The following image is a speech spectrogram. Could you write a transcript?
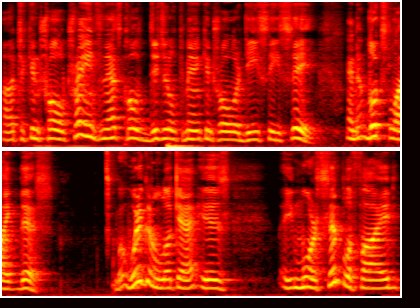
uh, to control trains, and that's called Digital Command Control or DCC. And it looks like this. What we're going to look at is a more simplified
